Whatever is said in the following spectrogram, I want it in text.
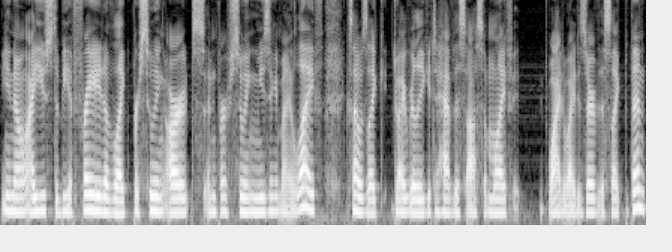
you know i used to be afraid of like pursuing arts and pursuing music in my life because i was like do i really get to have this awesome life? It- why do i deserve this? Like but then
